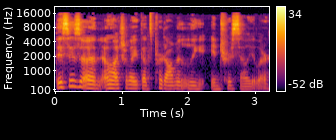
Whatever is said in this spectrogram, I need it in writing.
This is an electrolyte that's predominantly intracellular.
